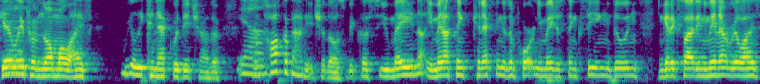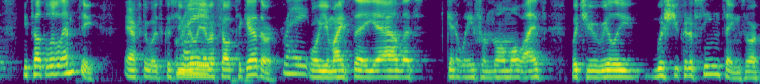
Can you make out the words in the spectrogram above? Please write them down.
get away from normal life, really connect with each other, Yeah. and talk about each of those. Because you may not, you may not think connecting is important. You may just think seeing, doing, and get excited. You may not realize you felt a little empty afterwards because you really never felt together. Right. Or you might say, yeah, let's get away from normal life, but you really wish you could have seen things. Or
